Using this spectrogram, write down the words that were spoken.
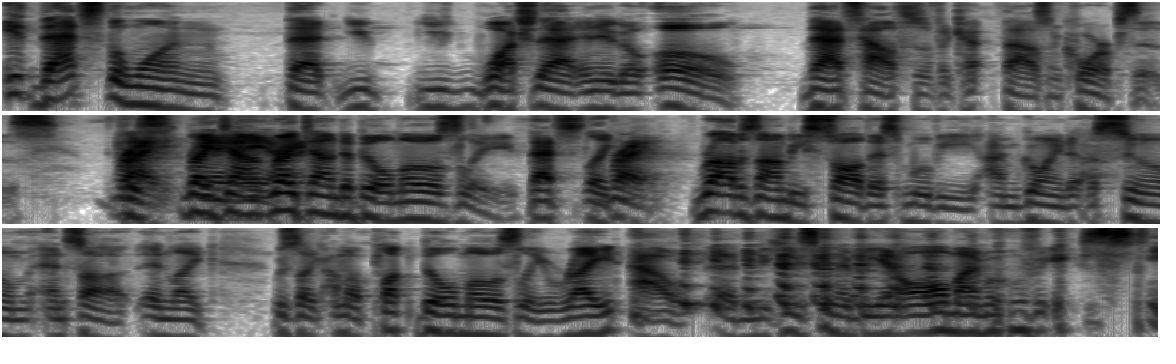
it that's the one that you you watch that and you go oh that's house of a thousand Corpses. Right. right Yeah, down yeah, yeah. right down to bill moseley that's like Right. rob zombie saw this movie i'm going to assume and saw and like was like i'm gonna pluck bill moseley right out and he's gonna be in all my movies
